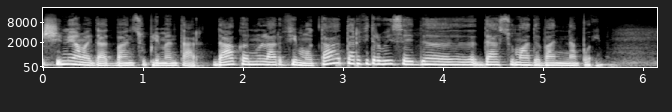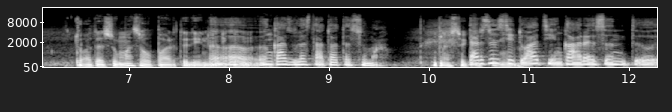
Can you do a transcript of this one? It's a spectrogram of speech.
și nu i-a mai dat bani suplimentari. Dacă nu l-ar fi mutat, ar fi trebuit să-i dea, dea suma de bani înapoi. Toată suma sau o parte din? Adică... Uh, în cazul ăsta toată suma. Dar sunt situații în care sunt. Uh,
